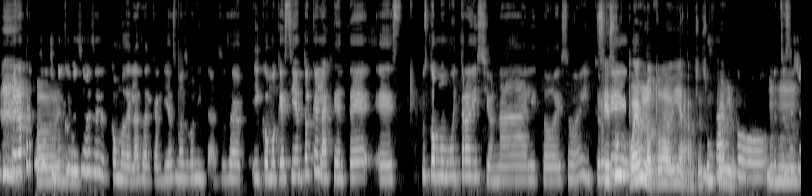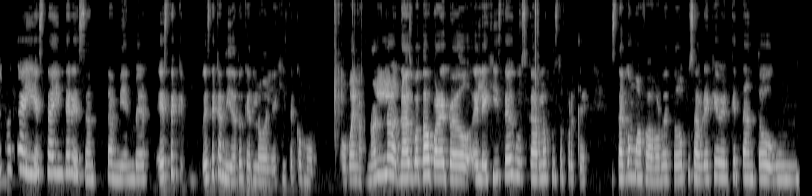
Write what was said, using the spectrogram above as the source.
Pero aparte Xochimilco hace como de las alcaldías más bonitas, o sea, y como que siento que la gente es pues como muy tradicional y todo eso, y creo sí, es un pueblo todavía, o sea, es un pueblo. Entonces yo creo que ahí está interesante también ver este, este candidato que lo elegiste como o bueno, no, lo, no has votado por él, pero elegiste buscarlo justo porque está como a favor de todo, pues habría que ver qué tanto un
